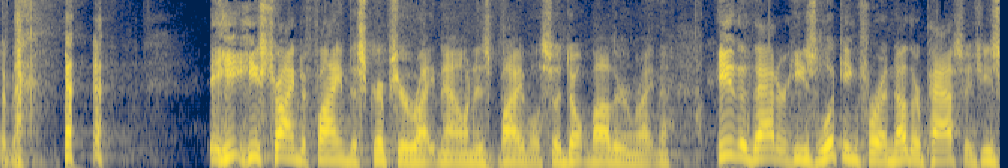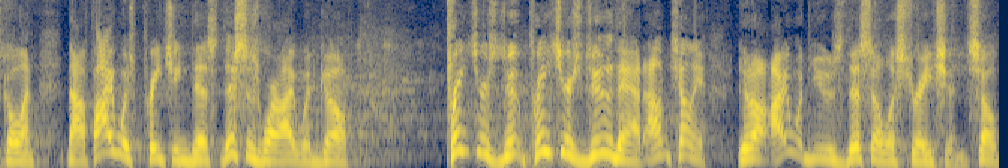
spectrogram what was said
he, he's trying to find the scripture right now in his Bible, so don't bother him right now. Either that or he's looking for another passage. He's going, now, if I was preaching this, this is where I would go. Preachers do, preachers do that. I'm telling you, you know, I would use this illustration. So,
